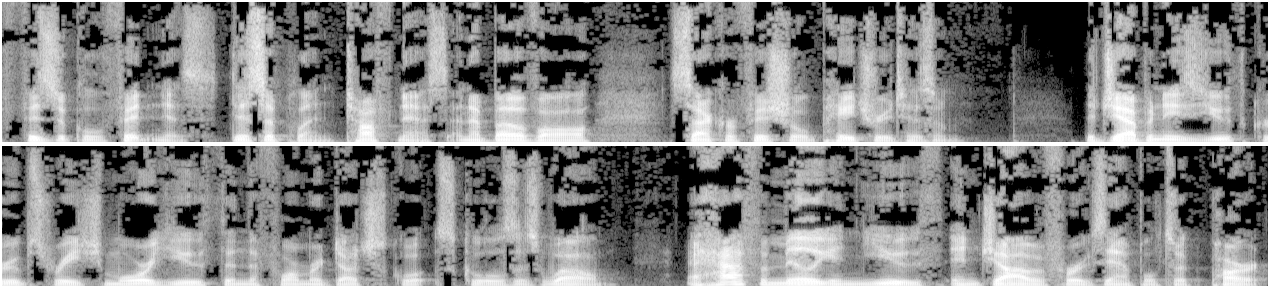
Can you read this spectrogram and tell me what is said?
physical fitness, discipline, toughness, and above all, sacrificial patriotism. The Japanese youth groups reached more youth than the former Dutch schools as well. A half a million youth in Java, for example, took part.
